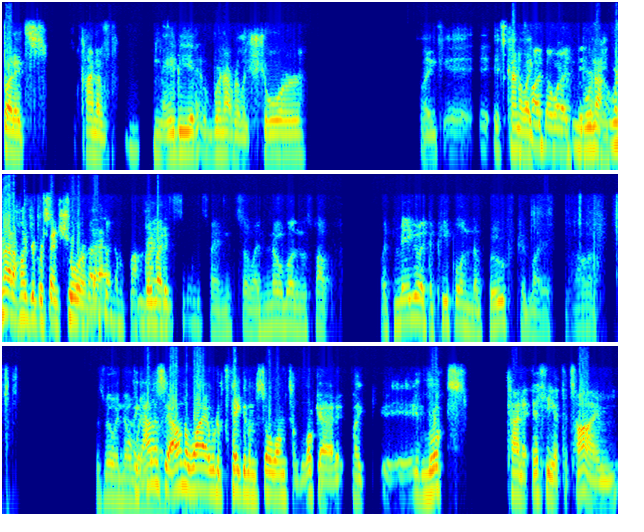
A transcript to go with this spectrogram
But it's kind of maybe it, we're not really sure. Like it, it's kind of like Hard to, like, we're not we're not hundred percent sure of that. like They might have- thing. So like no one was probably like maybe like the people in the booth could like I don't know. There's really no Like, way. honestly, I don't know why it would have taken them so long to look at it. Like it looked kind of iffy at the time.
